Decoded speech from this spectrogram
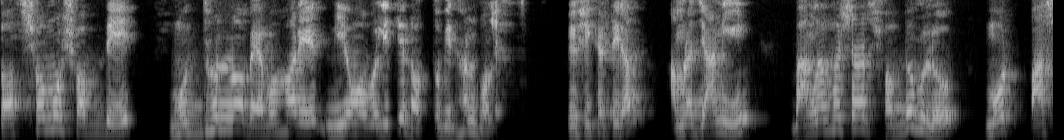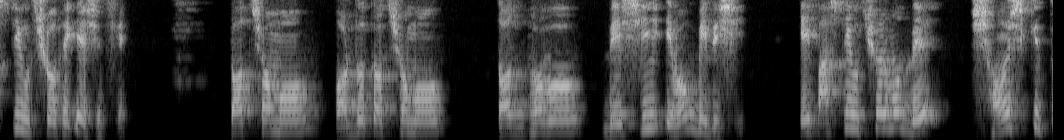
তৎসম শব্দে মূর্ধন্য ব্যবহারের নিয়মাবলীকে নত্যবিধান বলে। প্রিয় শিক্ষার্থীরা, আমরা জানি বাংলা ভাষার শব্দগুলো মোট পাঁচটি উৎস থেকে এসেছে। তৎসম, অর্ধতৎসম, তদ্ভব, দেশি এবং বিদেশি। এই পাঁচটি উৎসের মধ্যে সংস্কৃত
